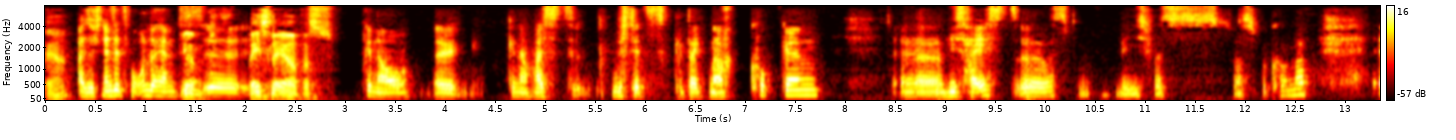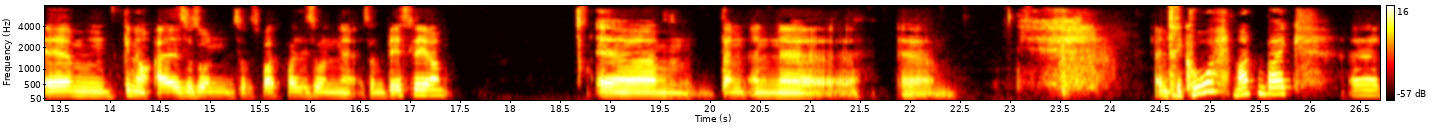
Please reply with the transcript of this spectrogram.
Ja. Also ich nenne es jetzt mal Unterhemd. Ja, äh, Base Layer, was? Genau, äh, genau, heißt, müsst jetzt direkt nachgucken, äh, wie es heißt, äh, was, wie ich was, was bekommen habe. Ähm, genau, also so ein, so, es war quasi so ein, so ein Base Layer. Ähm, dann ein, äh, ähm, ein Trikot, Mountainbike äh,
